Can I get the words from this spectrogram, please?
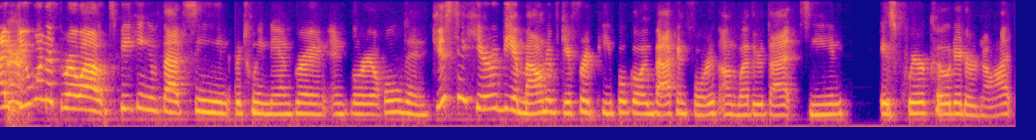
I do want to throw out, speaking of that scene between Nan Gray and, and Gloria Holden, just to hear the amount of different people going back and forth on whether that scene is queer coded or not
